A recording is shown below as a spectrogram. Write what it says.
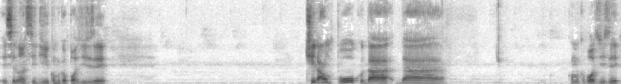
Esse lance de. Como que eu posso dizer? Tirar um pouco da. da como que eu posso dizer?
